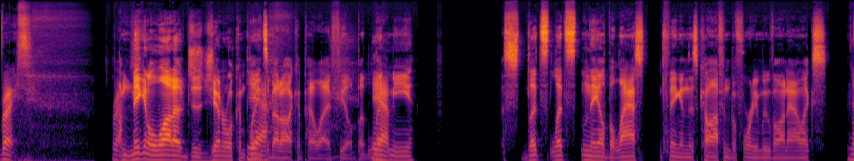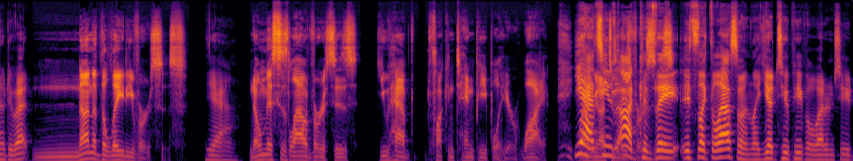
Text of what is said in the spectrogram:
Right. Right. I'm making a lot of just general complaints Yeah. about acapella, I feel, but Yeah. let me let's let's nail the last thing in this coffin before we move on, Alex. no duet. None of the lady verses. Yeah. No Mrs. Loud versus You have fucking 10 people here. Why? Yeah, we it seems odd because they it's like the last one. Like you had two people, why don't you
